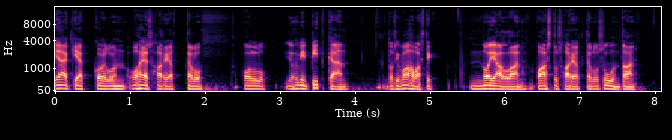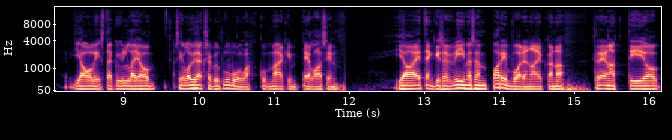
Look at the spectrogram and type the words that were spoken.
jääkiekkoilun ohesharjoittelu ollut jo hyvin pitkään tosi vahvasti nojallaan vastusharjoittelusuuntaan, ja oli sitä kyllä jo silloin 90-luvulla, kun mäkin pelasin. Ja etenkin sen viimeisen parin vuoden aikana treenattiin jo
